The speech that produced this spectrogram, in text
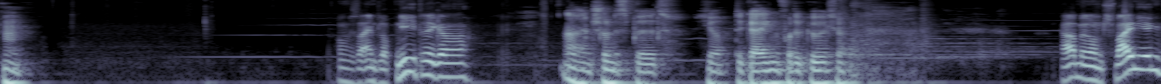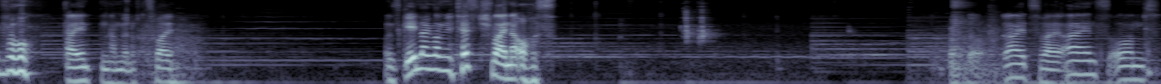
Hm. Es ist ein Block niedriger. Ah, ein schönes Bild. Hier, die Geigen vor der Kirche. Haben wir noch ein Schwein irgendwo? Da hinten haben wir noch zwei. Uns gehen langsam die Testschweine aus. So, 3, 2, 1 und...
